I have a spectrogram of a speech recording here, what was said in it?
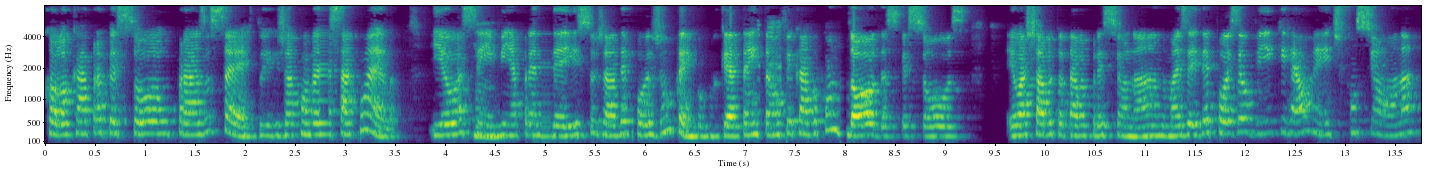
colocar para a pessoa o prazo certo e já conversar com ela. E eu, assim, uhum. vim aprender isso já depois de um tempo, porque até então eu ficava com dó das pessoas, eu achava que eu estava pressionando, mas aí depois eu vi que realmente funciona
